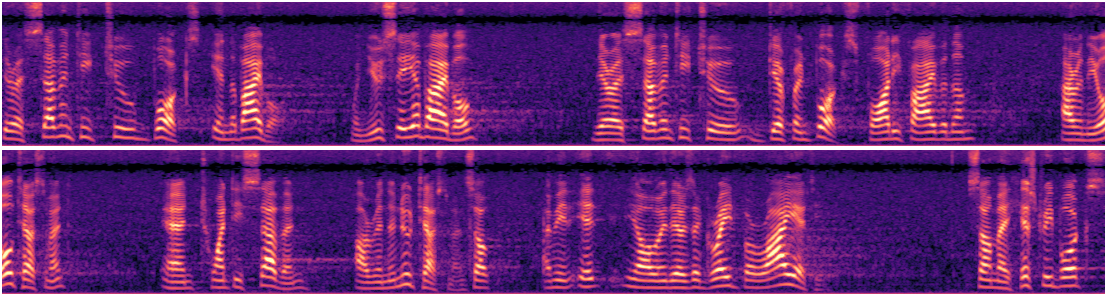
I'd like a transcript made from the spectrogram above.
there are 72 books in the Bible. When you see a Bible, there are 72 different books. 45 of them are in the Old Testament, and 27 are in the New Testament. So, I mean, it, you know, there's a great variety. Some are history books,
